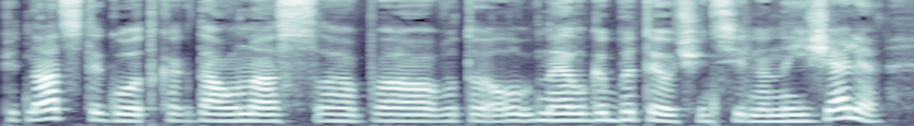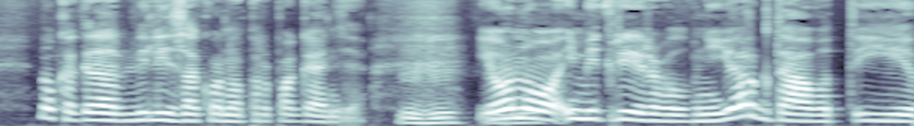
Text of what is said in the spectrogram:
15-й год, когда у нас э, по- вот, э, на ЛГБТ очень сильно наезжали, ну, когда ввели закон о пропаганде. Мгм, И мгм. он эмигрировал в Нью-Йорк, да, вот, и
